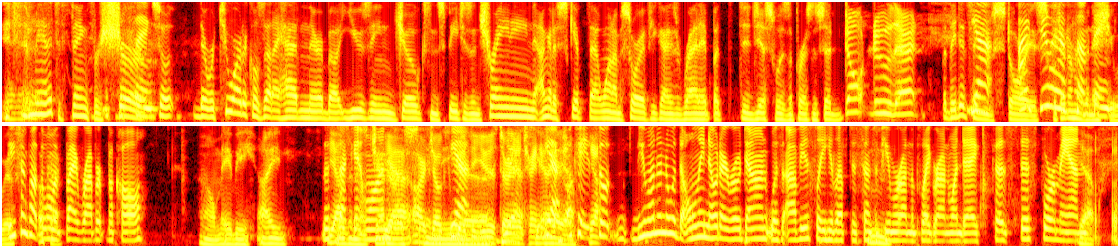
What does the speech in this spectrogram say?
It's it man, it's a thing for a sure. thing. So there were two articles that I had in there about using jokes and speeches and training. I'm going to skip that one. I'm sorry if you guys read it, but the gist was the person said, "Don't do that." But they did say Yeah, stories, I do which I have don't have an something. issue with. Are you talking about the one by Robert McCall? Oh, maybe I. The Yeah, second one. Yeah, our jokes the, good to use during yes, training. yes, Yeah. Yeah. Okay. Yeah. So you want to know what the only note I wrote down was? Obviously, he left his sense of humor on the playground one day because this poor man Yeah.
